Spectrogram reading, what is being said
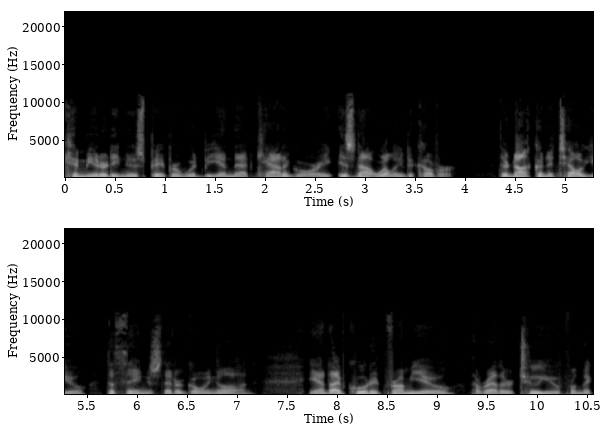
community newspaper would be in that category is not willing to cover. They're not going to tell you the things that are going on. And I've quoted from you, or rather to you, from the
